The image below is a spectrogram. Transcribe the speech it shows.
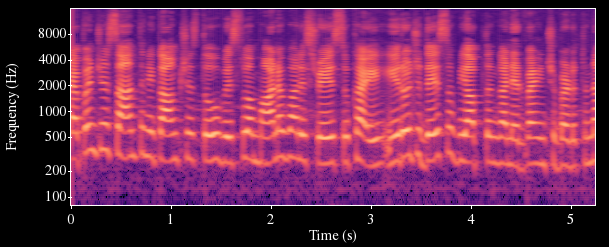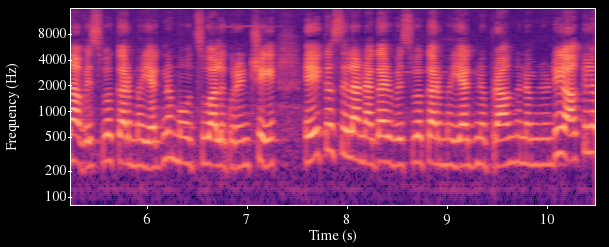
ప్రపంచ శాంతిని కాంక్షిస్తూ విశ్వ మానవాళి శ్రేయస్సుకై ఈ రోజు దేశవ్యాప్తంగా నిర్వహించబడుతున్న విశ్వకర్మ యజ్ఞ మహోత్సవాల గురించి ఏకశిలా నగర్ విశ్వకర్మ యజ్ఞ ప్రాంగణం నుండి అఖిల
